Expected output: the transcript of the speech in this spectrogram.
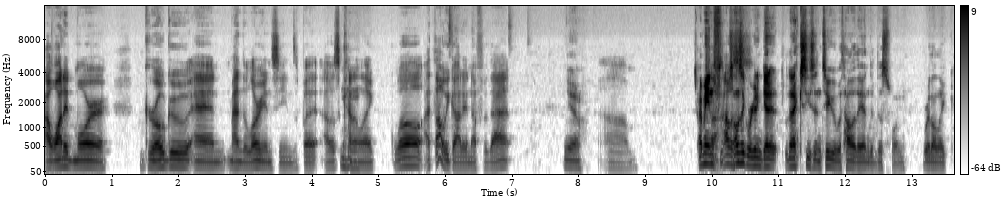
I wanted more Grogu and Mandalorian scenes, but I was kind of like, well, I thought we got enough of that. Yeah. Um, I mean, So it I sounds like we're gonna get it next season too, with how they ended this one, where they're like,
